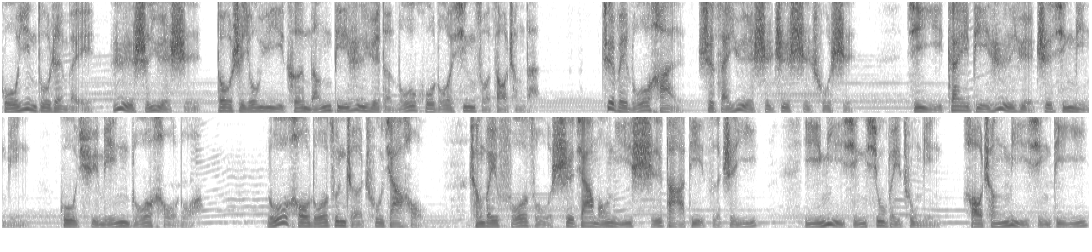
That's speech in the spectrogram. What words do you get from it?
古印度认为日食月食都是由于一颗能蔽日月的罗祜罗星所造成的。这位罗汉是在月食之时出世，即以该蔽日月之星命名，故取名罗睺罗。罗睺罗尊者出家后，成为佛祖释迦牟尼十大弟子之一，以密行修为著名，号称密行第一。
